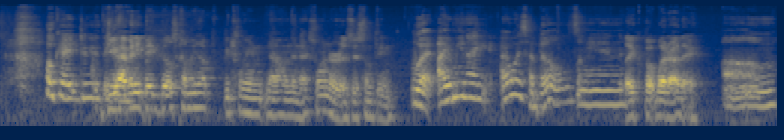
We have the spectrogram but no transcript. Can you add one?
okay, do you think? Do you have any big bills coming up between now and the next one, or is this something What? I mean, I I always have bills. I mean, like? But what are they? um,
